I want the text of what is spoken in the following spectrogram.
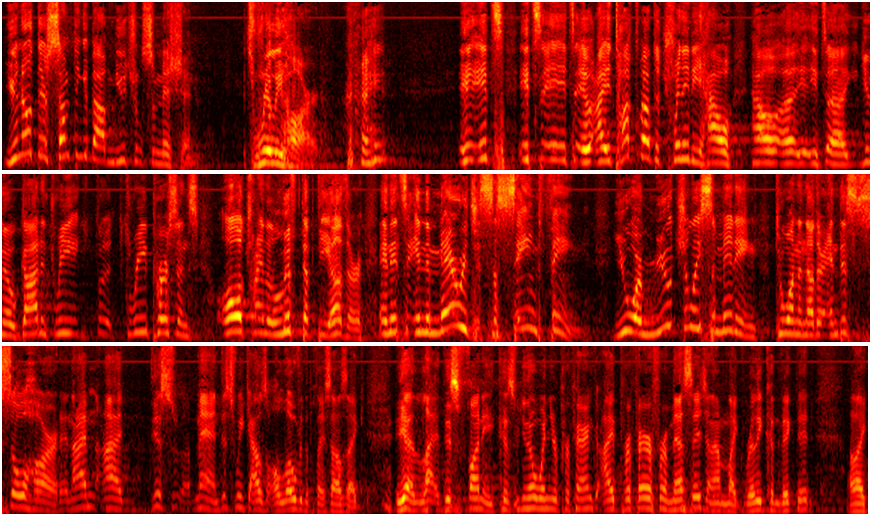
You know, there's something about mutual submission. It's really hard, right? It's, it's, it's, I talked about the Trinity, how, how uh, it's, uh, you know, God in three, th- three persons all trying to lift up the other. And it's in the marriage, it's the same thing. You are mutually submitting to one another, and this is so hard. And I'm, I, this, man, this week I was all over the place. I was like, yeah, li- this is funny, because, you know, when you're preparing, I prepare for a message, and I'm like really convicted. I like,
